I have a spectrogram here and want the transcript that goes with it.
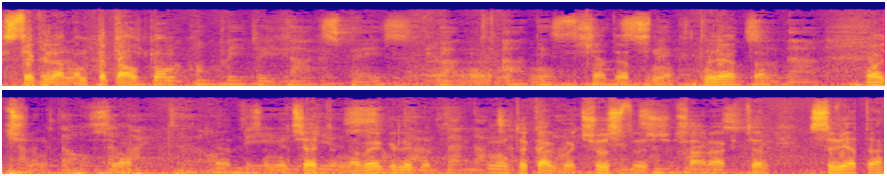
стеклянным потолком. Ну, соответственно, лето очень все это замечательно выглядит. Ну, ты как бы чувствуешь характер света.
